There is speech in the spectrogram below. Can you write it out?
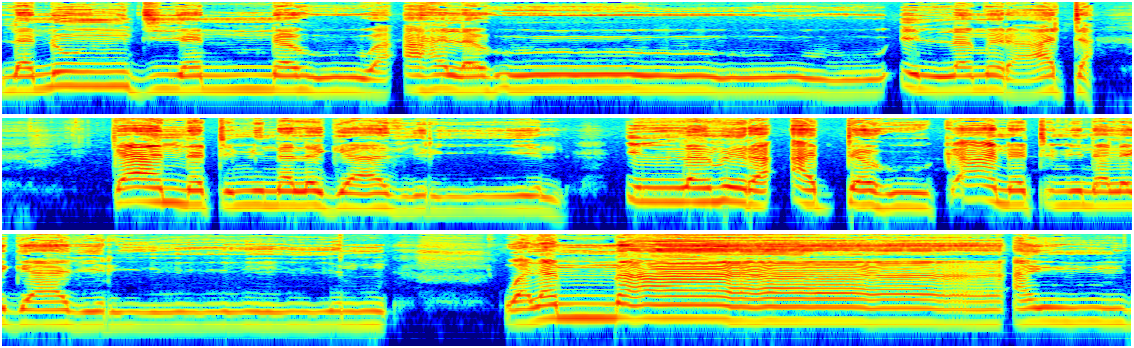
لننجينه وأهله إلا امرأته كانت من الغابرين إلا امرأته كانت من الغابرين ولما أن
